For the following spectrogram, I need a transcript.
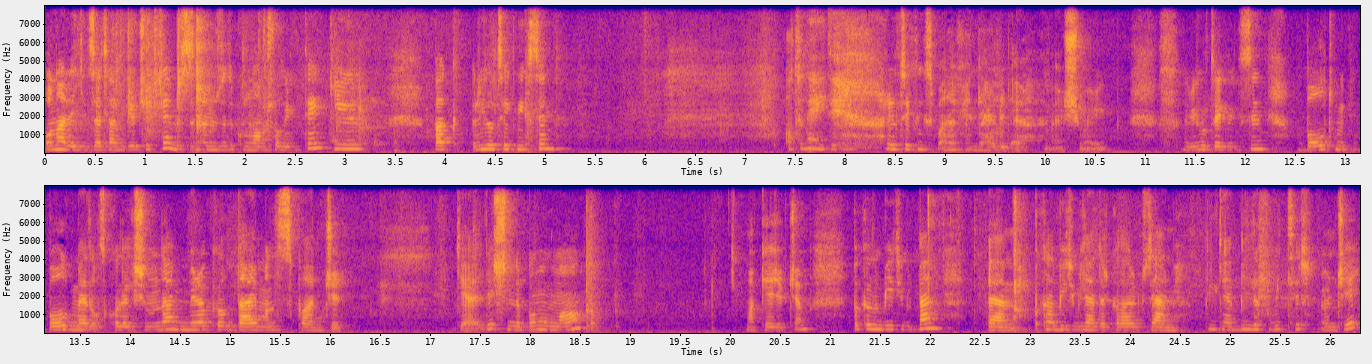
onlarla ilgili zaten video çekeceğim de sizin önünüze de kullanmış olayım. Thank you. Bak Real Techniques'in adı neydi? Real Techniques bana gönderdi de hemen şımarayım. Real Techniques'in Bold, Bold Metals Collection'dan Miracle Diamond Sponge geldi. Şimdi bununla makyaj yapacağım. Bakalım Beauty ben em, bakalım Beauty Blender kadar güzel mi? Bilgen bir lafı bitir önce.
